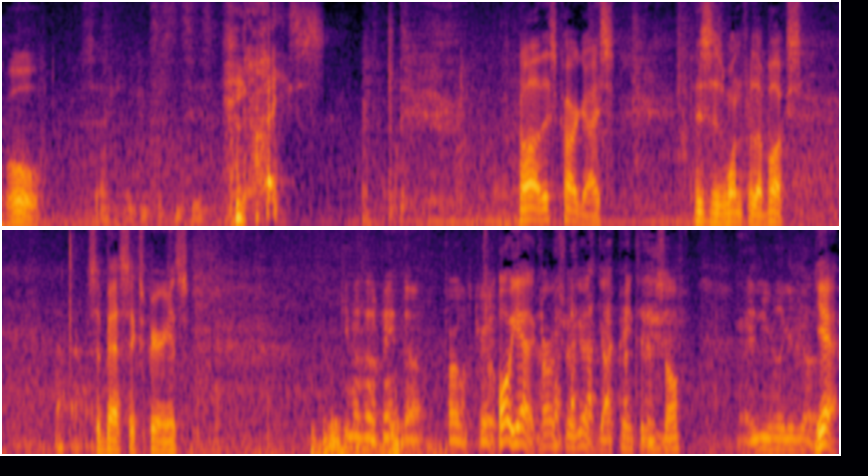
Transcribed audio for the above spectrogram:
Whoa. Sick inconsistencies. nice. Oh, this car, guys. This is one for the books. It's the best experience. He knows how to paint though. Car looks great. Oh yeah, the car looks really good. Guy painted himself. he did a really good job. Yeah.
